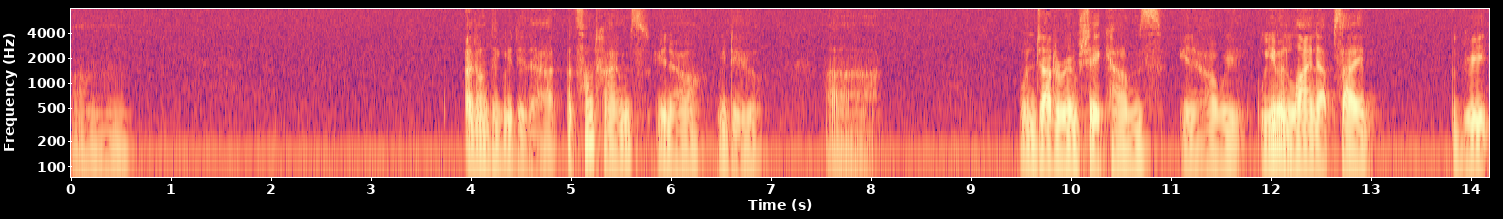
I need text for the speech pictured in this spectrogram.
Um, I don't think we do that, but sometimes, you know, we do uh, when Jada Rinpoche comes, you know, we, we even line up side, greet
